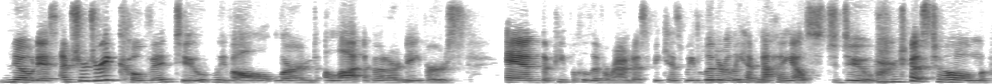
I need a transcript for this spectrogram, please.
notice. I'm sure during COVID too, we've all learned a lot about our neighbors and the people who live around us because we literally have nothing else to do. We're just home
